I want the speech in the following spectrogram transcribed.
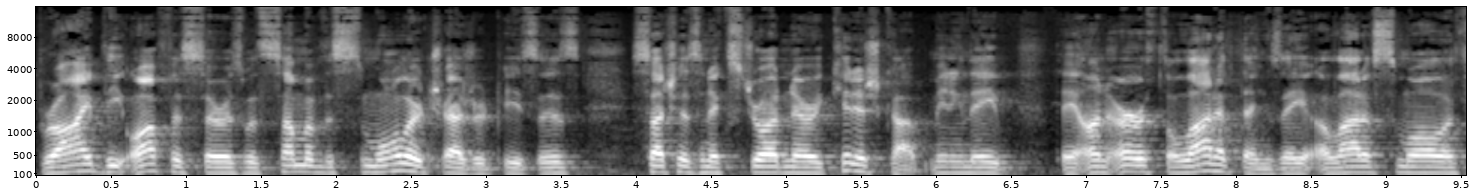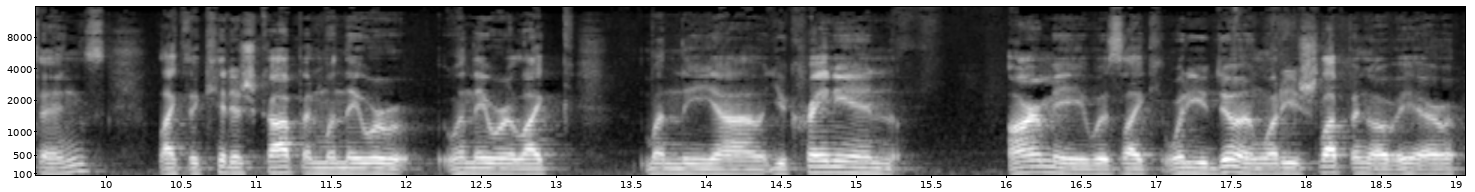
bribed the officers with some of the smaller treasured pieces, such as an extraordinary Kiddush cup, meaning they, they unearthed a lot of things, they, a lot of smaller things, like the Kiddush cup, and when they were, when they were like, when the uh, Ukrainian army was like, what are you doing? What are you schlepping over here?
